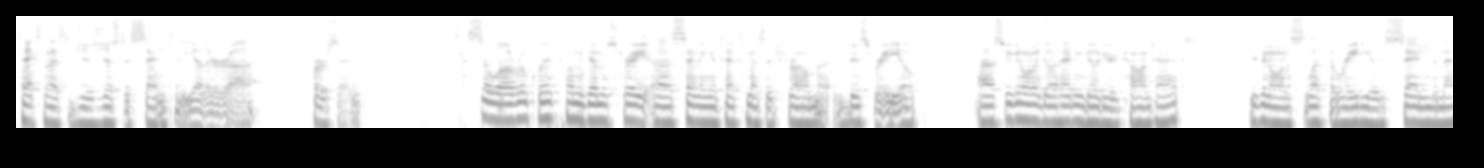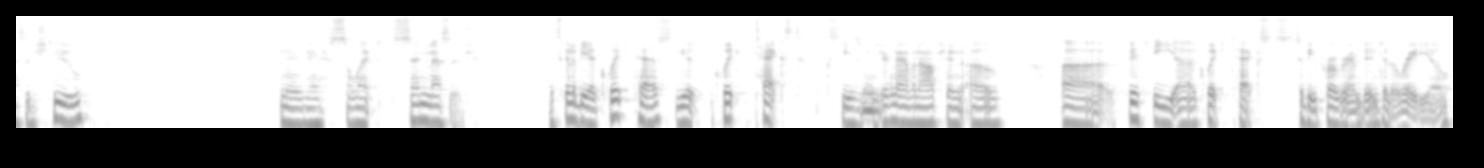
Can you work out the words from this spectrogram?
text messages just to send to the other uh, person. So uh, real quick, let me demonstrate uh, sending a text message from this radio. Uh, so you're going to want to go ahead and go to your contacts. You're going to want to select the radio to send the message to and then you're going to select send message. It's going to be a quick test, you quick text, excuse me. You're going to have an option of uh, 50 uh, quick texts to be programmed into the radio.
